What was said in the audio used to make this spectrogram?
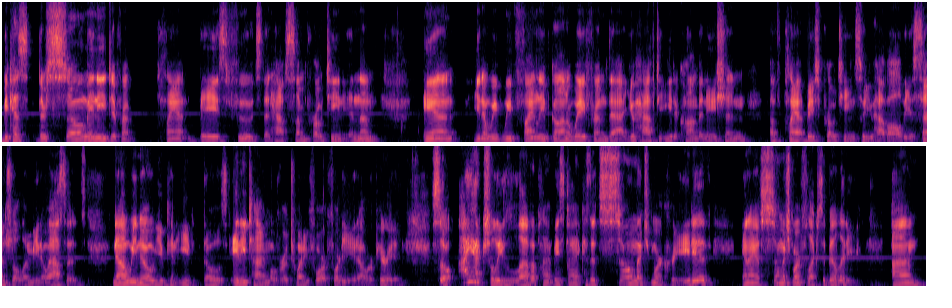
because there's so many different plant based foods that have some protein in them. And you know, we, we've finally gone away from that. You have to eat a combination of plant-based proteins so you have all the essential amino acids. Now we know you can eat those anytime over a 24, 48 hour period. So I actually love a plant-based diet because it's so much more creative and I have so much more flexibility. Um,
